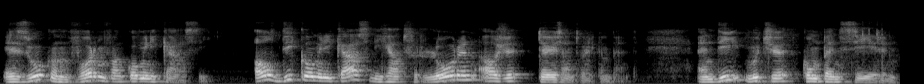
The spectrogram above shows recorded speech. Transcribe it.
is ook een vorm van communicatie. Al die communicatie die gaat verloren als je thuis aan het werken bent. En die moet je compenseren.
